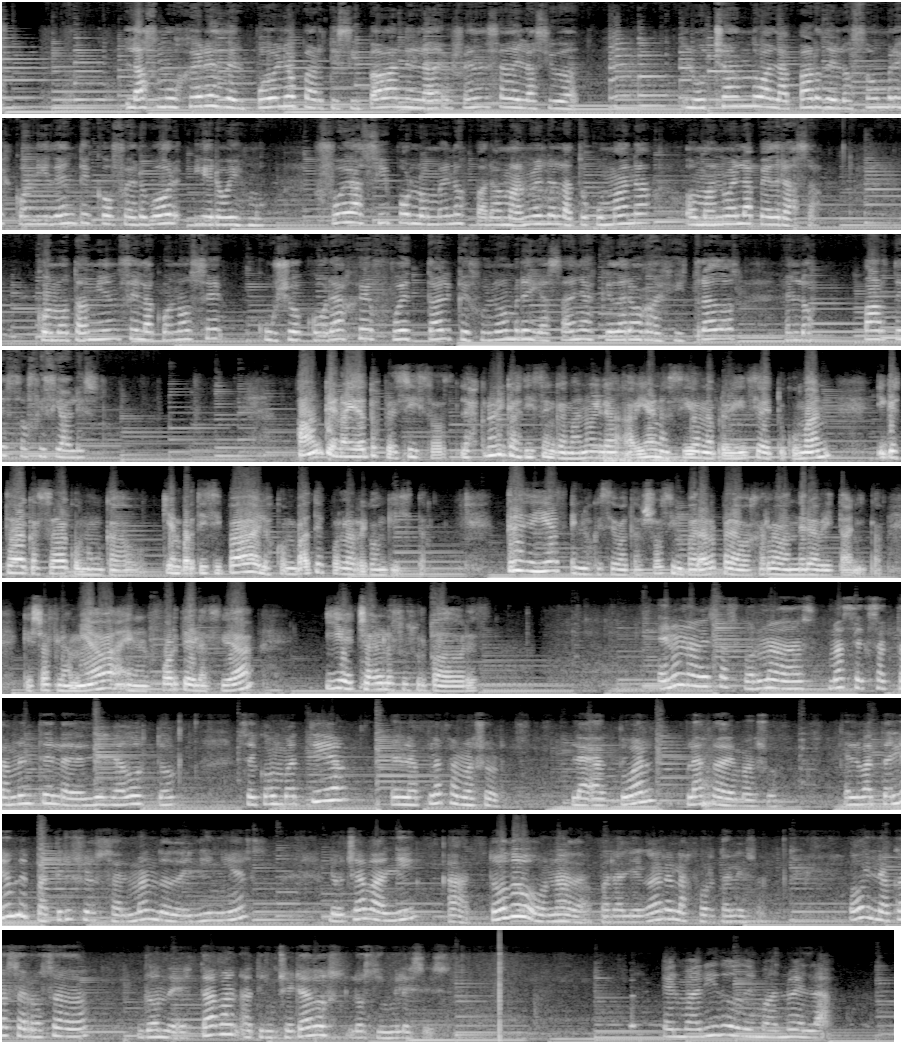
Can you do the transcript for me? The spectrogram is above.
Las mujeres del pueblo participaban en la defensa de la ciudad, luchando a la par de los hombres con idéntico fervor y heroísmo. Fue así por lo menos para Manuela la Tucumana o Manuela Pedraza, como también se la conoce cuyo coraje fue tal que su nombre y hazañas quedaron registrados en los partes oficiales. Aunque no hay datos precisos, las crónicas dicen que Manuela había nacido en la provincia de Tucumán y que estaba casada con un cabo, quien participaba de los combates por la reconquista. Tres días en los que se batalló sin parar para bajar la bandera británica, que ya flameaba en el fuerte de la ciudad, y echar a los usurpadores. En una de esas jornadas, más exactamente la del 10 de agosto, se combatía en la Plaza Mayor, la actual Plaza de Mayo. El batallón de patricios al mando de Liniers luchaba allí a todo o nada para llegar a la fortaleza. Hoy la Casa Rosada, donde estaban atrincherados los ingleses. El marido de Manuela,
